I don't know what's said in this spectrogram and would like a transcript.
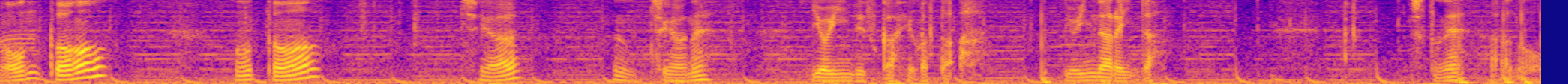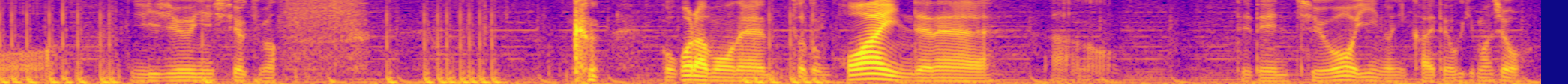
ほんとほんと違ううん違うね余韻ですかよかった余韻ならいいんだちょっとねあのー、二重にしておきますここらもうねちょっと怖いんでねあので電柱をいいのに変えておきましょう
